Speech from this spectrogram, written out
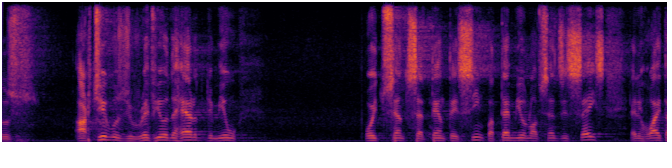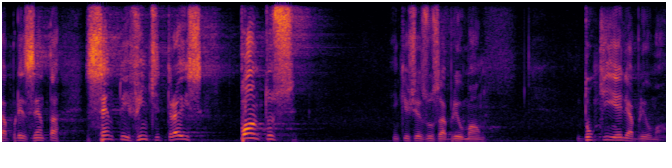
Nos artigos de Review of the Herald de 1875 até 1906, Ellen White apresenta 123 pontos em que Jesus abriu mão do que ele abriu mão.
